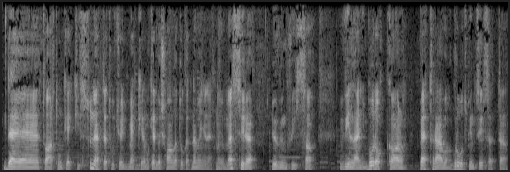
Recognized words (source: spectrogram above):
de tartunk egy kis szünetet, úgyhogy megkérem a kedves hallgatókat, ne menjenek nagyon messzire. Jövünk vissza villányi borokkal, Petrával, Grócpincészettel.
